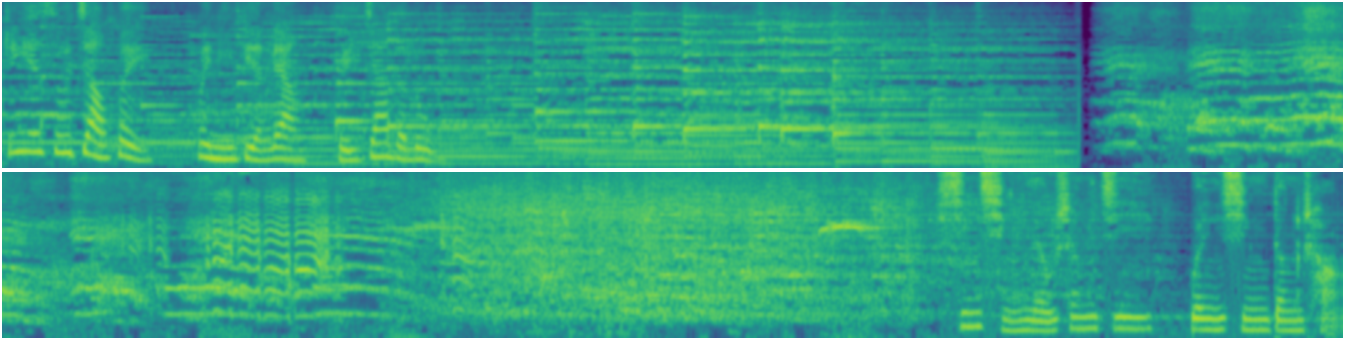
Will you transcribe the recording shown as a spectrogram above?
真耶稣教会为你点亮回家的路。心情留声机温馨登场。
